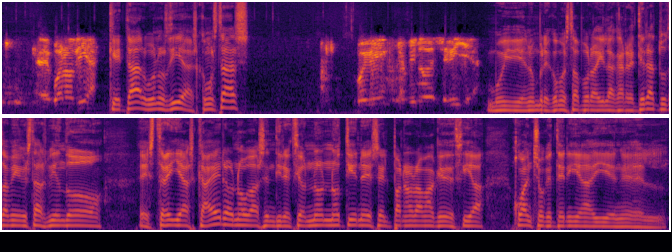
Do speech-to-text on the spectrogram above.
Eh, buenos días. ¿Qué tal? Buenos días. ¿Cómo estás? Muy bien, camino de Sevilla. Muy bien, hombre, ¿cómo está por ahí la carretera? ¿Tú también estás viendo estrellas caer o no vas en dirección? No, no tienes el panorama que decía Juancho que tenía ahí en el,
